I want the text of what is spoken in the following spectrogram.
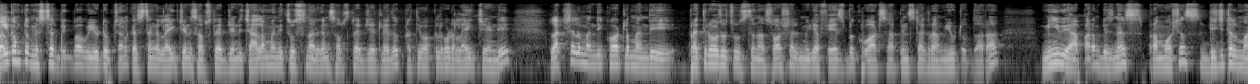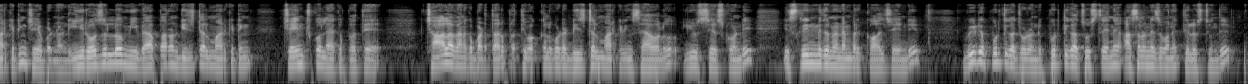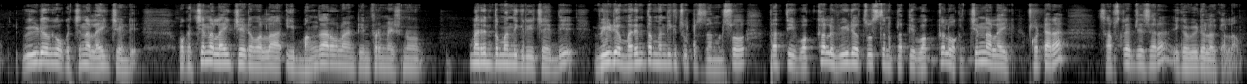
Welcome to mister big Babu YouTube channel ఖచ్చితంగా like చేయండి subscribe చేయండి. చాలా మంది చూస్తున్నారు కానీ సబ్స్క్రైబ్ చేయట్లేదు. ప్రతి ఒక్కరు కూడా లైక్ చేయండి. లక్షల మంది కోట్ల మంది ప్రతిరోజు చూస్తున్న social media Facebook WhatsApp Instagram YouTube ద్వారా మీ వ్యాపారం బిజినెస్ ప్రమోషన్స్ డిజిటల్ మార్కెటింగ్ చేయబడినండి. ఈ రోజుల్లో మీ వ్యాపారం డిజిటల్ మార్కెటింగ్ చేయించుకోలేకపోతే చాలా వెనకబడతారు. ప్రతి ఒక్కరు కూడా డిజిటల్ మార్కెటింగ్ సేవలు యూజ్ చేసుకోండి. ఈ స్క్రీన్ మీద ఉన్న నెంబర్కి కాల్ చేయండి. వీడియో పూర్తిగా చూడండి. పూర్తిగా చూస్తేనే అసలు నిజం అనేది తెలుస్తుంది. వీడియోకి ఒక చిన్న లైక్ చేయండి. ఒక చిన్న లైక్ చేయడం వల్ల ఈ బంగారం లాంటి ఇన్ఫర్మేషను మరింత మందికి రీచ్ అయింది వీడియో మరింత మందికి చూపిస్తుంది అనమాట సో ప్రతి ఒక్కరు వీడియో చూస్తున్న ప్రతి ఒక్కరు ఒక చిన్న లైక్ కొట్టారా? సబ్స్క్రైబ్ చేశారా? ఇక వీడియోలోకి వెళ్దాం.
